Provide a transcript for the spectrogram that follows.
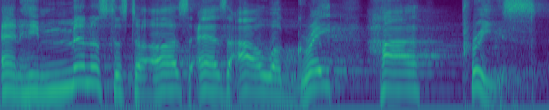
And he ministers to us as our great high priest.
